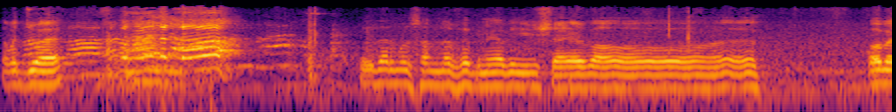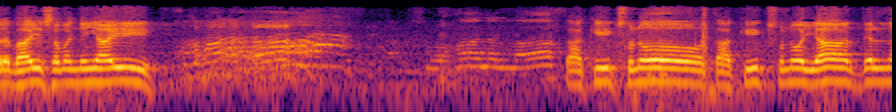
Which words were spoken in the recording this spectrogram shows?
توجہ ہے۔ سبحان اللہ۔ ادھر مصنف ابن ابی شیبہ۔ او میرے بھائی سمجھ نہیں آئی۔ تحقیق سنو تحقیق سنو یار دل نہ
